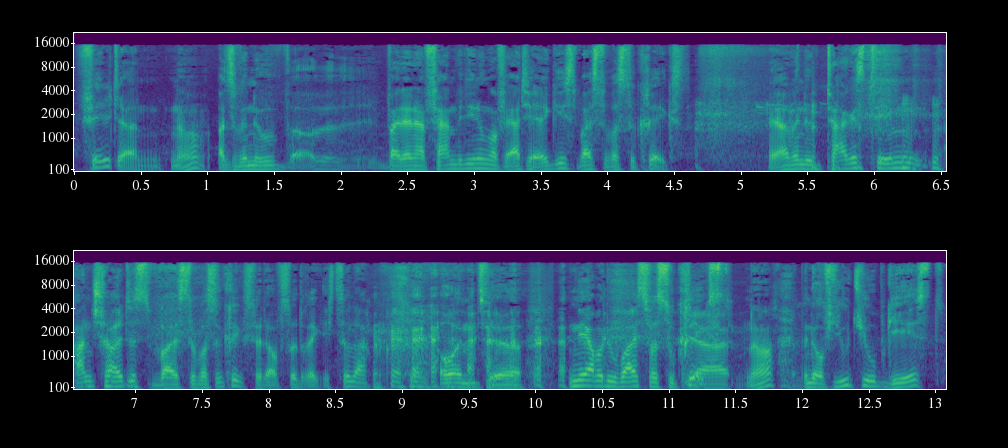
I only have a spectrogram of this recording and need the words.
filtern. Ne? Also wenn du äh, bei deiner Fernbedienung auf RTL gehst, weißt du, was du kriegst. Ja, wenn du Tagesthemen anschaltest, weißt du, was du kriegst. Hört auf, so dreckig zu lachen. Und äh, nee, aber du weißt, was du kriegst. Ja, ne? Wenn du auf YouTube gehst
